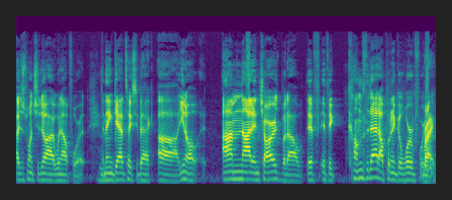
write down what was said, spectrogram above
I just want you to know I went out for it. And then Gab takes you back. Uh, you know, I'm not in charge, but I'll if if it comes to that, I'll put in a good word for right, you. Right,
